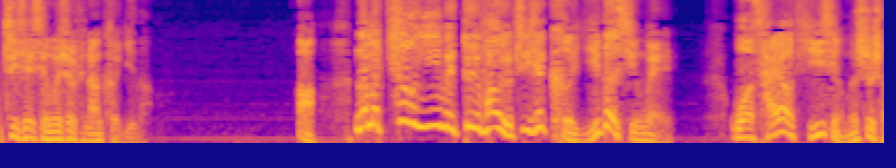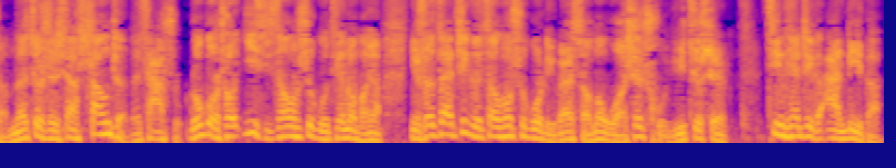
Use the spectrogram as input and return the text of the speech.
这些行为是非常可疑的，啊，那么正因为对方有这些可疑的行为。我才要提醒的是什么呢？就是像伤者的家属，如果说一起交通事故，听众朋友，你说在这个交通事故里边，小东我是处于就是今天这个案例的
